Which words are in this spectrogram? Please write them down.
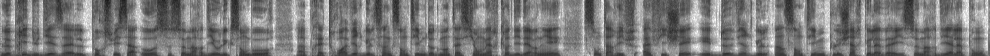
Le prix du diesel poursuit sa hausse ce mardi au Luxembourg. Après 3,5 centimes d'augmentation mercredi dernier, son tarif affiché est 2,1 centimes plus cher que la veille ce mardi à la pompe,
